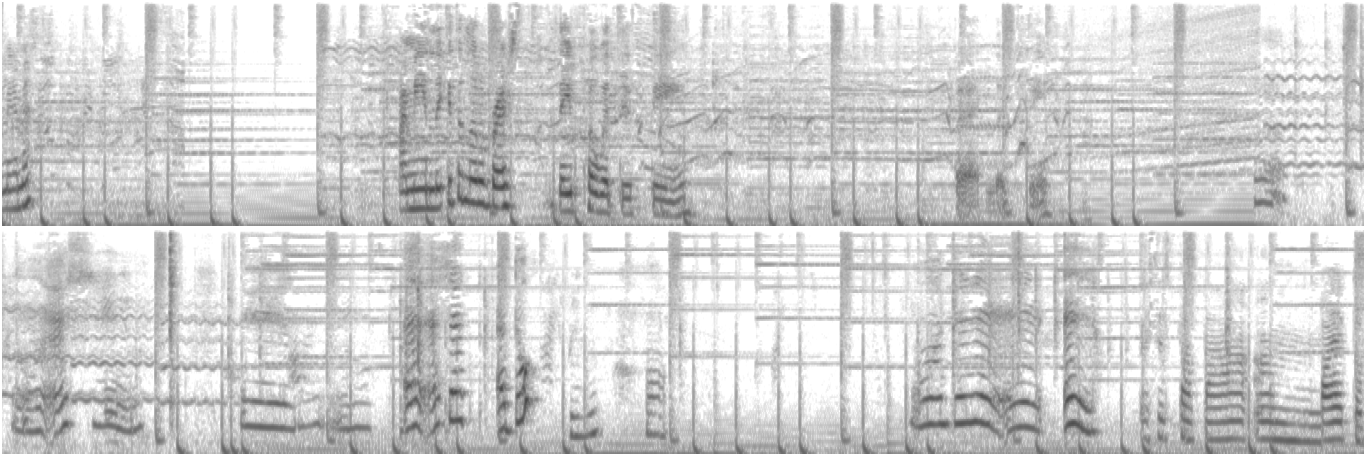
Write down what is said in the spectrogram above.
Mírame. I mean, look at the little brush they put with this thing. But let's see. Así. ¿Ese es tú? Mhm. No tiene él. Ese es papá, um, papá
